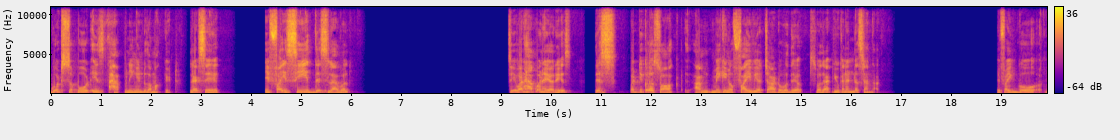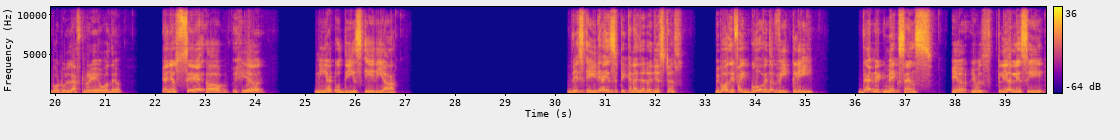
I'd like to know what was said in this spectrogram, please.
good support is happening into the market. Let's say if i see this level see what happened here is this particular stock i'm making a five year chart over there so that you can understand that. If i go go to left ray over there can you say uh, here near to this area this area is taken as a resistance? Because if I go with the weekly then it makes sense here. You will clearly see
